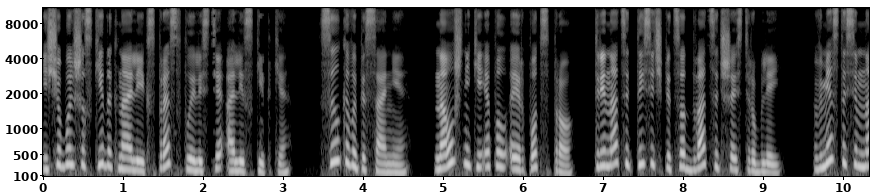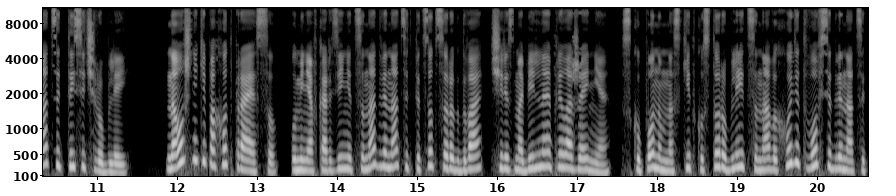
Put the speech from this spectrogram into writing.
Еще больше скидок на AliExpress в плейлисте Али скидки. Ссылка в описании. Наушники Apple AirPods Pro. 13 526 рублей. Вместо 17 тысяч рублей. Наушники по ход прайсу. У меня в корзине цена 12 542, через мобильное приложение. С купоном на скидку 100 рублей цена выходит вовсе 12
